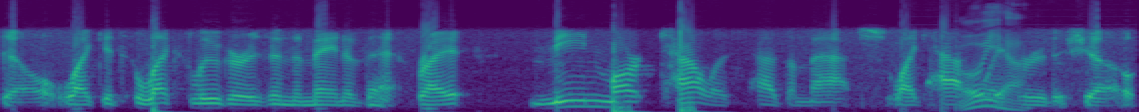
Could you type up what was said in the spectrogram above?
still. Like it's Lex Luger is in the main event, right? Mean Mark Callous has a match like oh, halfway Oh, yeah. through the show.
